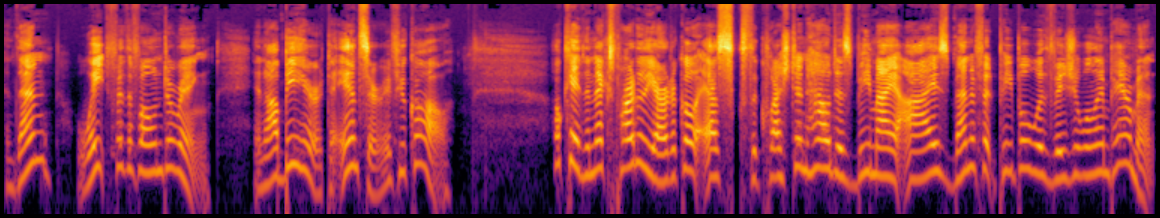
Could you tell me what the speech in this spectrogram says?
And then wait for the phone to ring, and I'll be here to answer if you call. Okay, the next part of the article asks the question How does Be My Eyes benefit people with visual impairment?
